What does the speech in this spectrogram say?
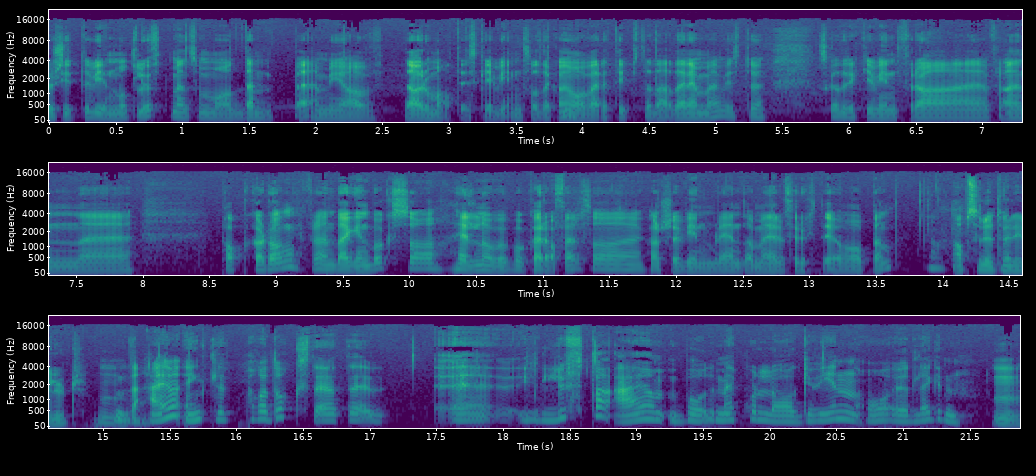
beskytter vinen mot luft, men som må dempe mye av det aromatiske i vinen. Så det kan også være et tips til deg der hjemme hvis du skal drikke vin fra, fra en eh, pappkartong, fra en bag-in-box, så hell den over på karaffel, så kanskje vinen blir enda mer fruktig og åpen. Absolutt veldig lurt. Det er jo egentlig et paradoks, det at det, eh, lufta er jo både med på å lage vinen og ødelegge den. Mm.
